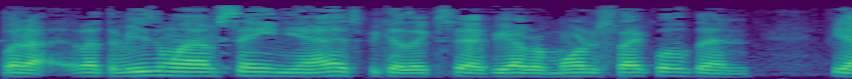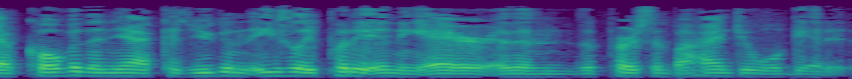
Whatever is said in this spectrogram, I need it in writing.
But uh, but the reason why I'm saying yeah is because, like I said, if you have a motorcycle, then if you have COVID, then yeah, because you can easily put it in the air, and then the person behind you will get it.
